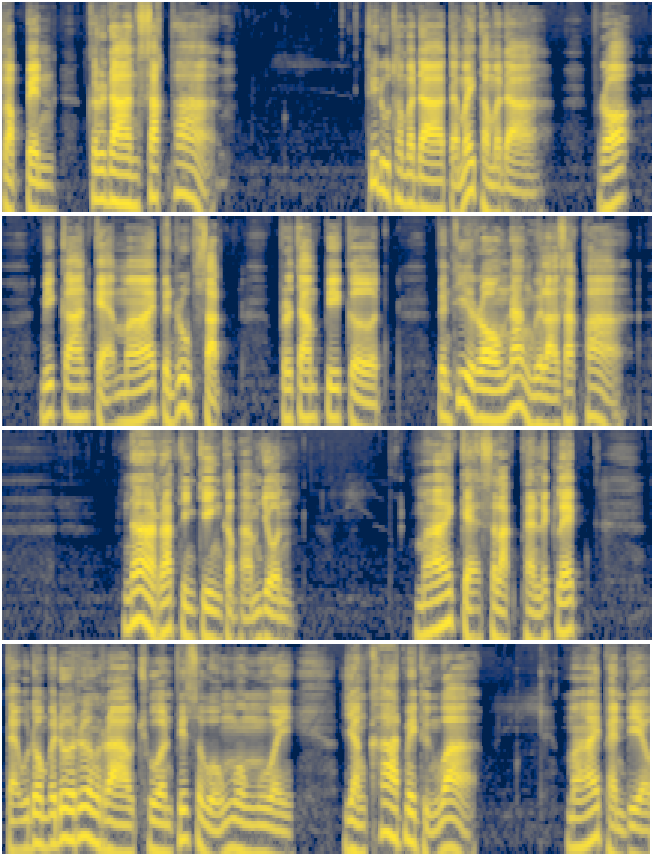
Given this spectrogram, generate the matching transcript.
กลับเป็นกระดานซักผ้า ที่ดูธรรมดาแต่ไม่ธรรมดา เพราะมีการแกะไม้เป็นรูปสัตว์ ประจำปีเกิด เป็นที่รองนั่งเวลาซักผ้า น่ารักจริงๆกับหามยนต์ ไม้แกะสลักแผ่นเล็กๆ แต่อุดมไปด้วยเรื่องราวชวนพิศวงงงงวย อย่างคาดไม่ถึงว่า ไม้แผ่นเดียว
